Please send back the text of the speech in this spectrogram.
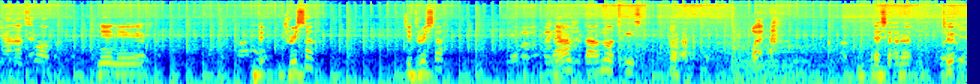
Я на слом. Не-не-не. 300? Ты 300? Я уже давно 300. What? 10 гривень. Two?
